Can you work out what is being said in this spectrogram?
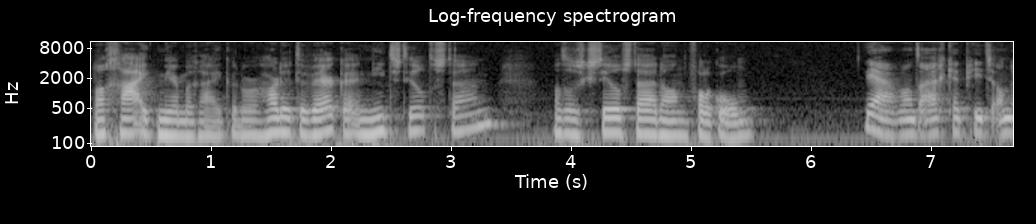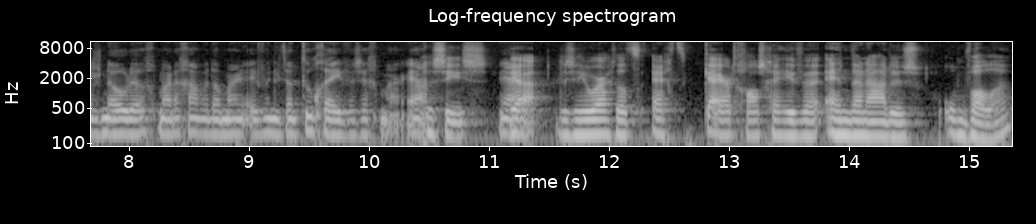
Dan ga ik meer bereiken door harder te werken en niet stil te staan. Want als ik stilsta, dan val ik om. ja, want eigenlijk heb je iets anders nodig, maar daar gaan we dan maar even niet aan toegeven, zeg maar. Ja, Precies. Ja. Ja. dus heel erg dat echt keihard gas geven en daarna dus omvallen.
